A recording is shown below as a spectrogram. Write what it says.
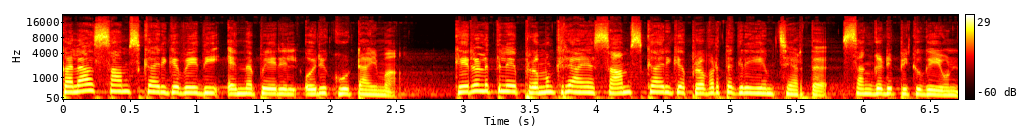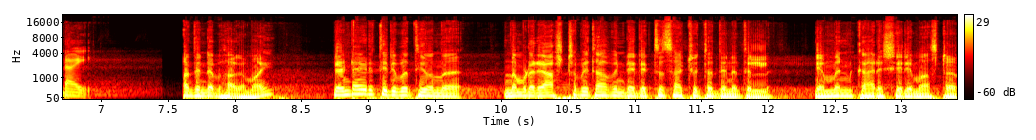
കലാസാംസ്കാരിക വേദി എന്ന പേരിൽ ഒരു കൂട്ടായ്മ കേരളത്തിലെ പ്രമുഖരായ സാംസ്കാരിക പ്രവർത്തകരെയും ചേർത്ത് സംഘടിപ്പിക്കുകയുണ്ടായി. അതിന്റെ ഭാഗമായി രണ്ടായിരത്തി ഇരുപത്തിയൊന്ന് നമ്മുടെ രാഷ്ട്രപിതാവിന്റെ രക്തസാക്ഷിത്വ ദിനത്തിൽ എം എൻ കാരശ്ശേരി മാസ്റ്റർ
